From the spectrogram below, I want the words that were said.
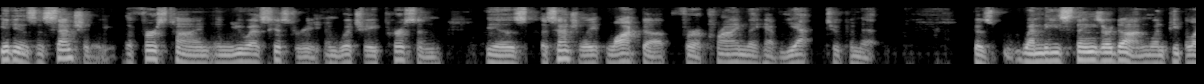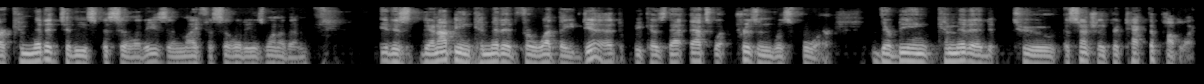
it is essentially the first time in US history in which a person is essentially locked up for a crime they have yet to commit. Because when these things are done, when people are committed to these facilities, and my facility is one of them, it is they're not being committed for what they did because that that's what prison was for. They're being committed to essentially protect the public,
